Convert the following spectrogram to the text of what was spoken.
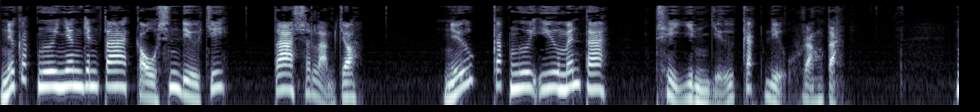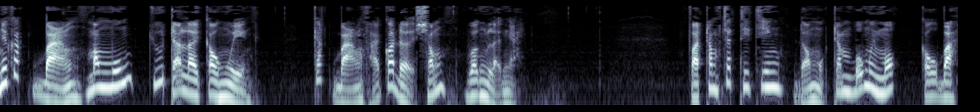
Nếu các ngươi nhân danh ta cầu xin điều chi, ta sẽ làm cho. Nếu các ngươi yêu mến ta, thì gìn giữ các điều răn ta. Nếu các bạn mong muốn Chúa trả lời cầu nguyện, các bạn phải có đời sống vâng lợi Ngài. Và trong sách Thi Thiên đoạn 141 câu 3.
